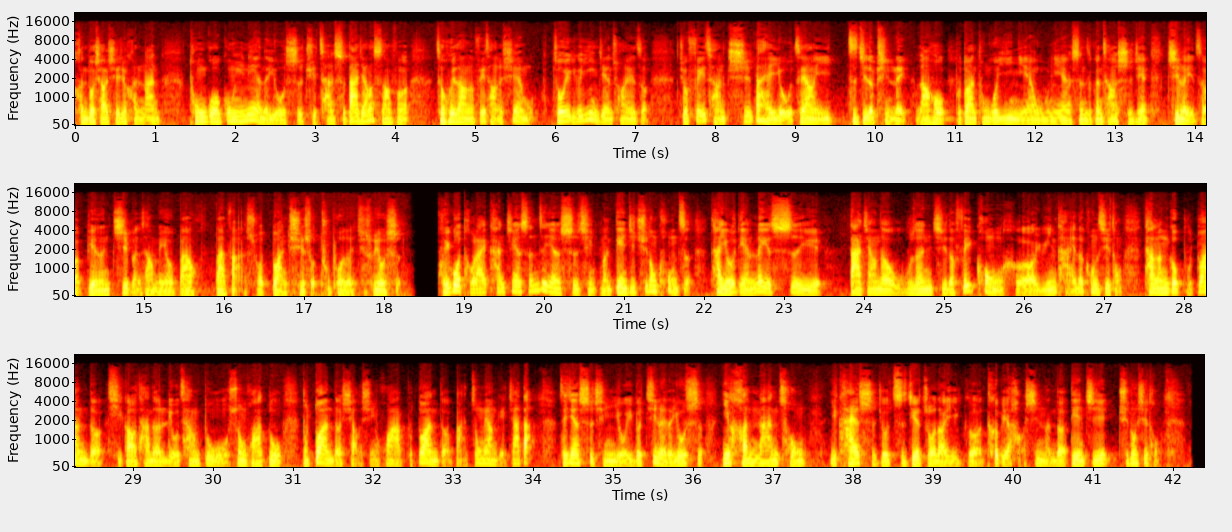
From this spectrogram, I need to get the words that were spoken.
很多小企业就很难通过供应链的优势去蚕食大疆的市场份额，这会让人非常的羡慕。作为一个硬件创业者，就非常期待有这样一自己的品类，然后不断通过一年、五年甚至更长时间积累着别人基本上没有办办法所短期所突破的技术优势。回过头来看健身这件事情，我们电机驱动控制，它有点类似于。大疆的无人机的飞控和云台的控制系统，它能够不断的提高它的流畅度、顺滑度，不断的小型化，不断的把重量给加大。这件事情有一个积累的优势，你很难从一开始就直接做到一个特别好性能的电机驱动系统。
